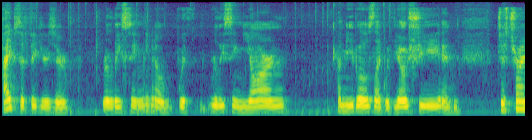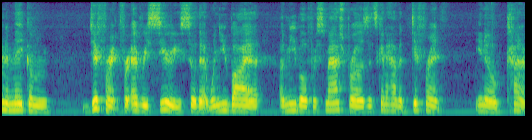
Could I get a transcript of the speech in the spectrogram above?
types of figures are releasing, you know, with releasing yarn amiibos like with Yoshi and just trying to make them different for every series so that when you buy a amiibo for Smash Bros, it's going to have a different, you know, kind of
